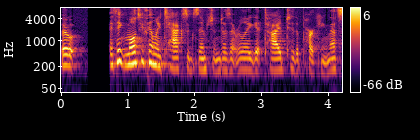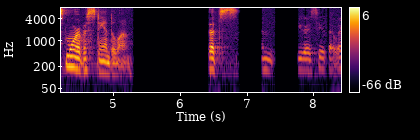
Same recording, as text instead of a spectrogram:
So I think multifamily tax exemption doesn't really get tied to the parking. That's more of a standalone. That's, and you guys see it that way?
